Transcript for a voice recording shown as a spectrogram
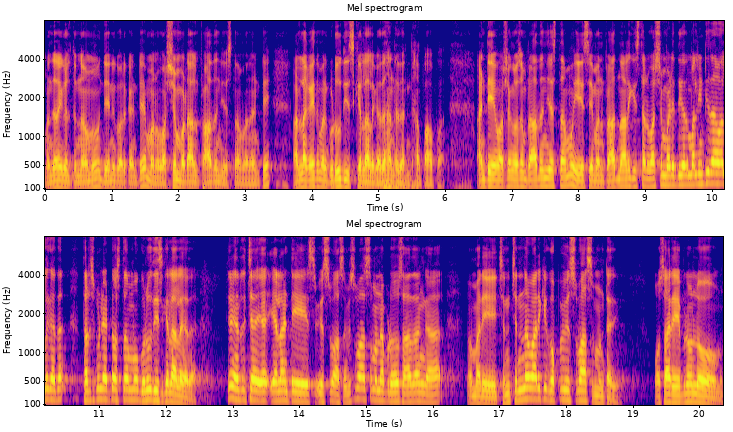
మందిరానికి వెళ్తున్నాము. దేని కొరకంటే మనం వర్షం పడాలని ప్రార్థన చేస్తున్నాము అని అంటే అట్లాగైతే మన గొడుగు తీసుకెళ్ళాలి కదా అన్నదంట ఆ పాప. అంటే వర్షం కోసం ప్రార్థన చేస్తాము. ఏసే మన ప్రార్థనలకి ఇస్తాడు. వర్షం పడిద్ది కదా మళ్ళీ ఇంటికి రావాలి కదా. తడుచుకుంటే ఎట్ట వస్తాము? గొడుగు తీసుకెళ్ళాలి కదా. ఎంత ఎలాంటి విశ్వాసం? విశ్వాసం అన్నప్పుడు సాధారణంగా మరి చిన్న చిన్న వారికి గొప్ప విశ్వాసం ఉంటుంది. ఒకసారి ఎబ్రోన్లో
